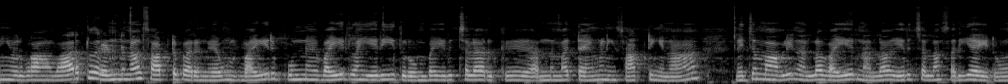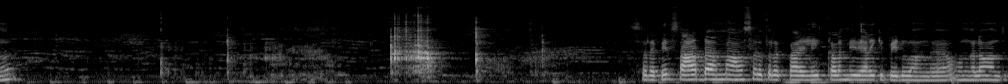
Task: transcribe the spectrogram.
நீங்கள் ஒரு வா வாரத்தில் ரெண்டு நாள் சாப்பிட்டு பாருங்கள் உங்களுக்கு வயிறு புண்ணு வயிறுலாம் எரியுது ரொம்ப எரிச்சலாக இருக்குது அந்த மாதிரி டைமில் நீங்கள் சாப்பிட்டீங்கன்னா நிஜமாவிலே நல்லா வயிறு நல்லா எரிச்சல்லாம் சரியாயிடும். சில பேர் சாப்பிடாம அவசரத்தில் காலையிலே கிளம்பி வேலைக்கு போயிடுவாங்க. அவங்கெல்லாம் வந்து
